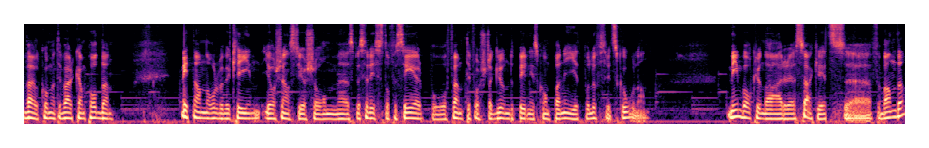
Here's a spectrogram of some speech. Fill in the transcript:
Välkommen till Verkan-podden. Mitt namn är Orve Beklin. Jag tjänstgör som eh, specialistofficer på 51 grundutbildningskompaniet på Luftstridsskolan. Min bakgrund är eh, säkerhetsförbanden.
